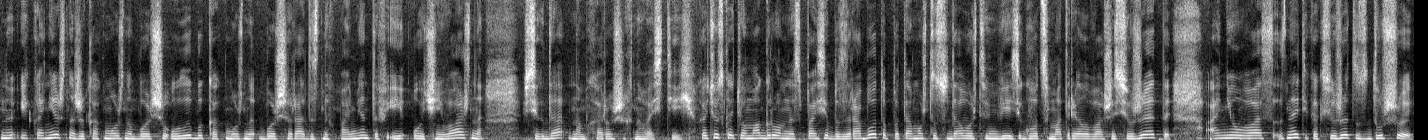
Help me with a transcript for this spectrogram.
Ну и, конечно же, как можно больше улыбок, как можно больше радостных моментов и очень важно всегда нам хороших новостей. Хочу сказать вам огромное спасибо за работу, потому что с удовольствием весь год смотрела ваши сюжеты. Они у вас, знаете, как сюжеты с душой.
